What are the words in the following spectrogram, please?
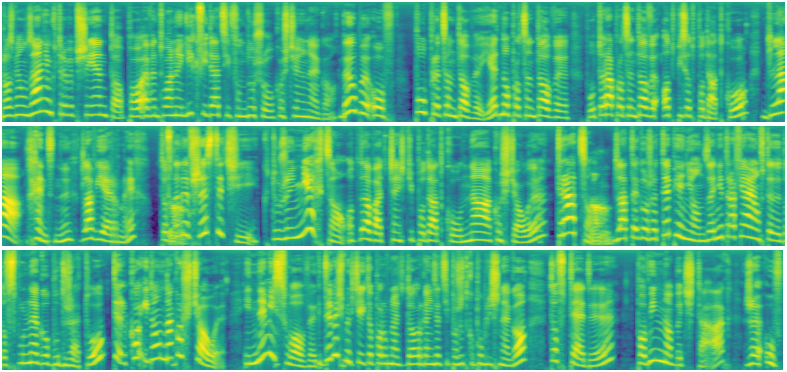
rozwiązaniem, które by przyjęto po ewentualnej likwidacji funduszu kościelnego byłby ów półprocentowy, jednoprocentowy, półtora procentowy odpis od podatku dla chętnych, dla wiernych, to tak. wtedy wszyscy ci, którzy nie chcą oddawać części podatku na kościoły, tracą, tak. dlatego że te pieniądze nie trafiają wtedy do wspólnego budżetu, tylko idą na kościoły. Innymi słowy, gdybyśmy chcieli to porównać do organizacji pożytku publicznego, to wtedy powinno być tak, że ów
